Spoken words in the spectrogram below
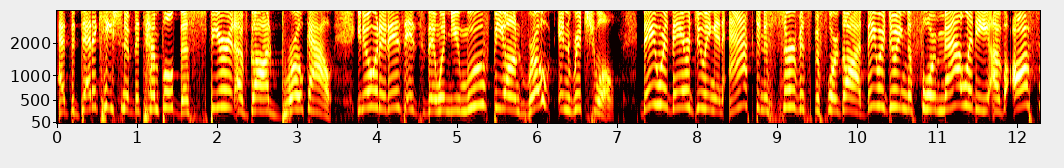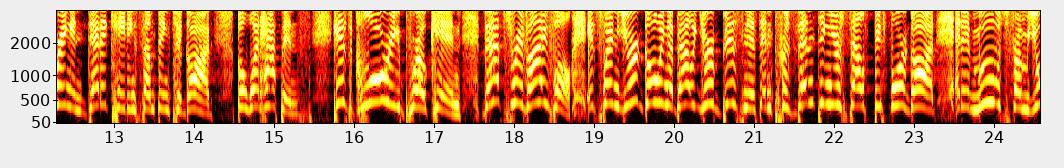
At the dedication of the temple, the spirit of God broke out. You know what it is? It's that when you move beyond rote and ritual, they were there doing an act and a service before God. They were doing the formality of offering and dedicating something to God. But what happens? His glory broke in. That's revival. It's when you're going about your business and presenting yourself before God and it moves from your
